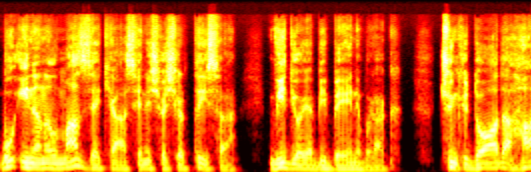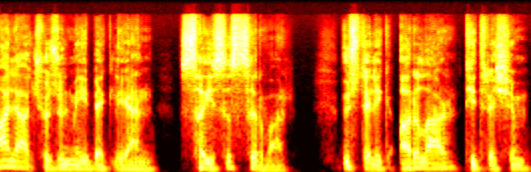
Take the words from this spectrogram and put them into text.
Bu inanılmaz zeka seni şaşırttıysa videoya bir beğeni bırak. Çünkü doğada hala çözülmeyi bekleyen sayısız sır var. Üstelik arılar, titreşim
